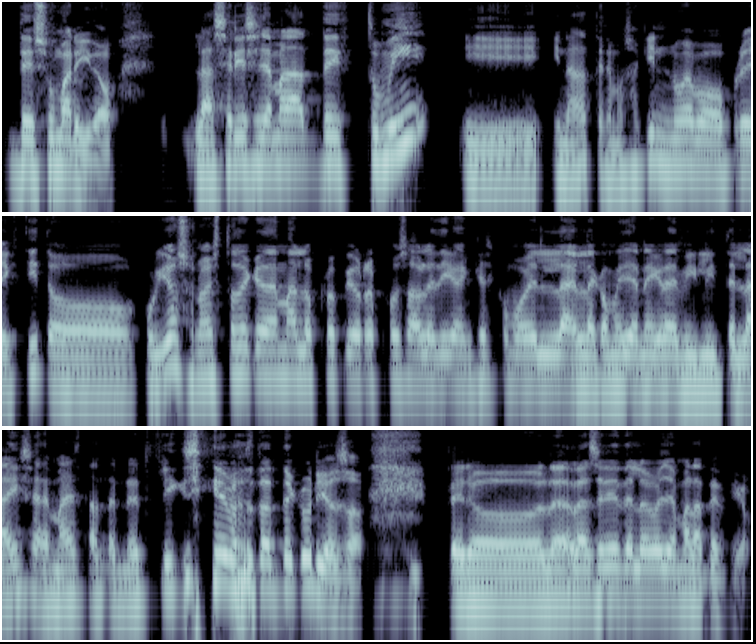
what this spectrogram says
de su marido. La serie se llama Death to Me y, nada, tenemos aquí un nuevo proyectito curioso, ¿no? Esto de que además los propios responsables digan que es como la, la comedia negra de Big Little Lies, además estando en Netflix, es bastante curioso. Pero la, la serie de luego llama la atención.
